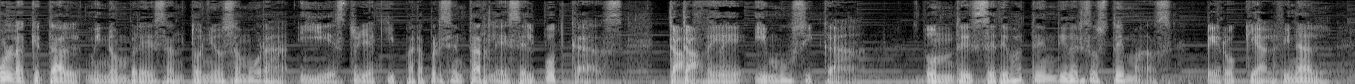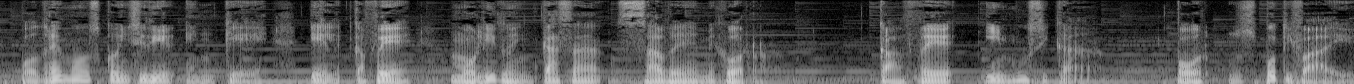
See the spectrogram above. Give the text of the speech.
Hola, ¿qué tal? Mi nombre es Antonio Zamora y estoy aquí para presentarles el podcast Café y Música, donde se debaten diversos temas, pero que al final podremos coincidir en que el café molido en casa sabe mejor. Café y Música por Spotify.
